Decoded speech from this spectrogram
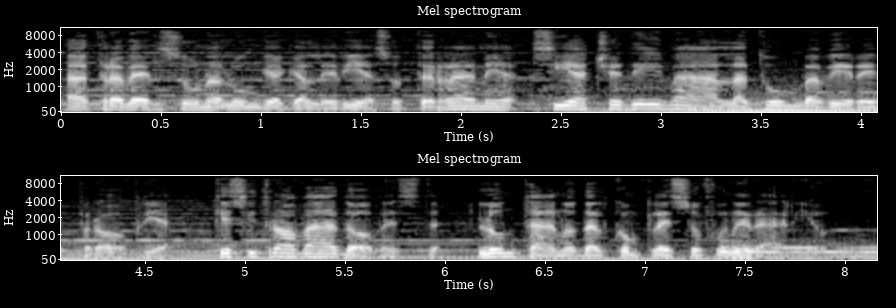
Attraverso una lunga galleria sotterranea si accedeva alla tomba vera e propria, che si trova ad ovest, lontano dal complesso funerario.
